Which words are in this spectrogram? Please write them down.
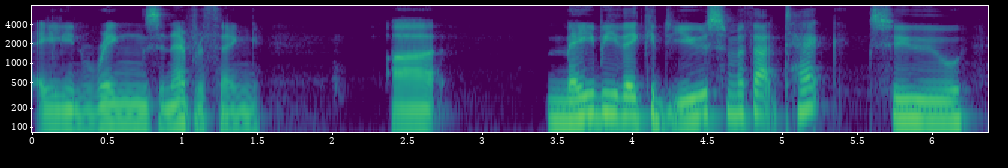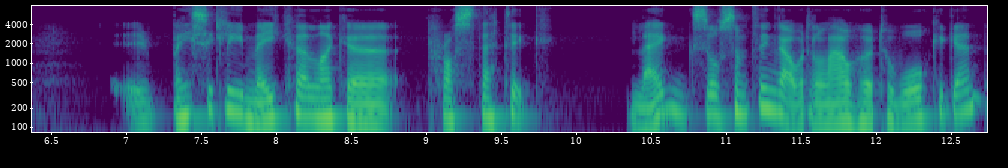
alien rings and everything, uh, maybe they could use some of that tech to uh, basically make her like a prosthetic legs or something that would allow her to walk again.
